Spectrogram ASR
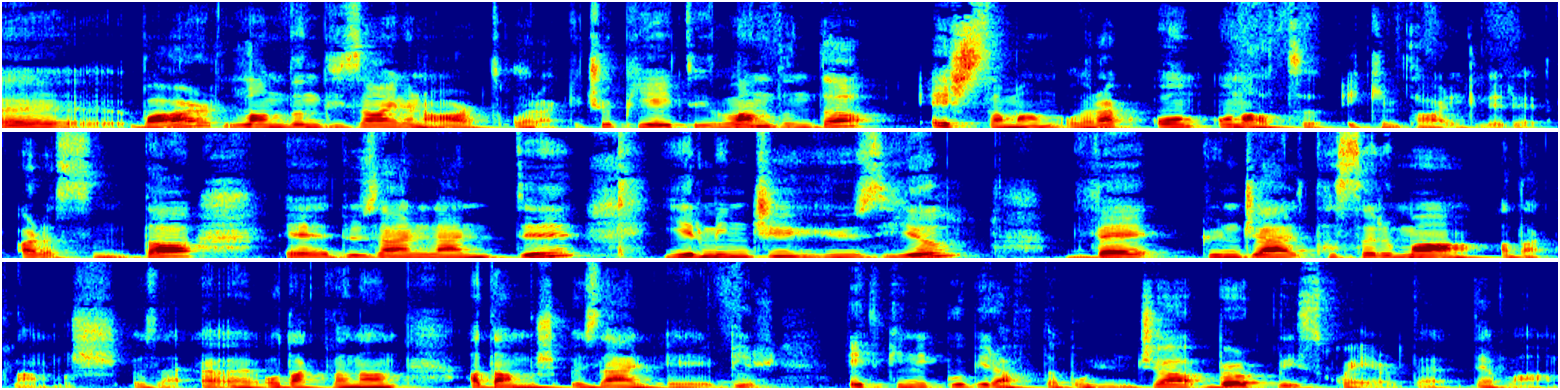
e, var. London Design and Art olarak geçiyor. PAD London'da eş zaman olarak 10-16 Ekim tarihleri arasında e, düzenlendi. 20. yüzyıl ve güncel tasarıma odaklanmış, özel, e, e, odaklanan adanmış özel e, bir etkinlik bu bir hafta boyunca Berkeley Square'de devam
